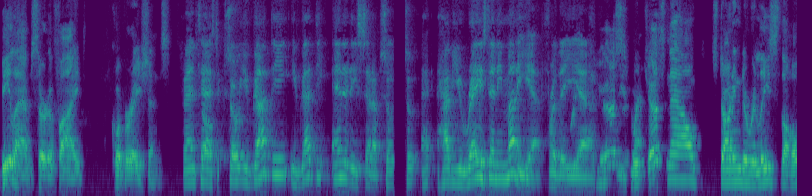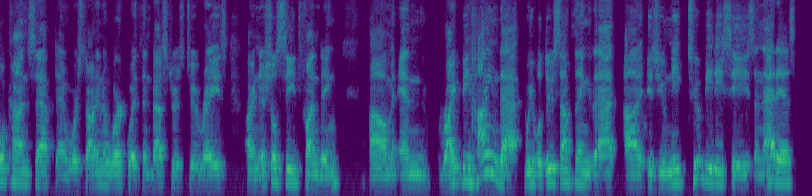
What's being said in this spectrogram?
B Lab certified corporations. Fantastic. So, so, you've got the you've got the entity set up. So so have you raised any money yet for the? We're, uh, just, we're just now starting to release the whole concept, and we're starting to work with investors to raise our initial seed funding. Um, and right behind that, we will do something that uh, is unique to BDCs, and that is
